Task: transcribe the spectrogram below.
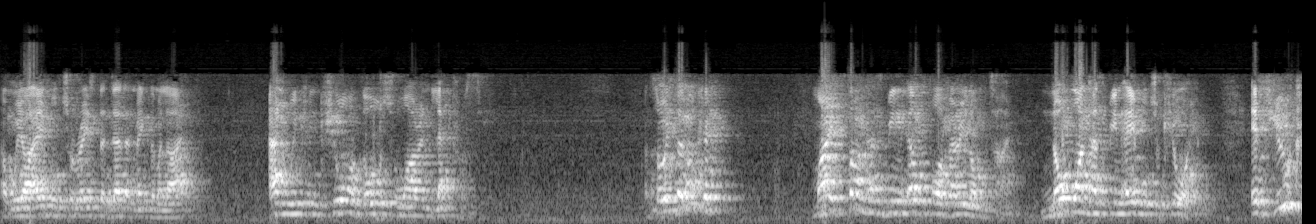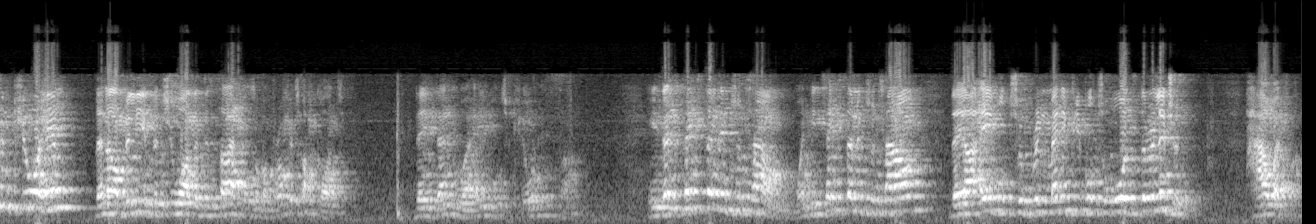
and we are able to raise the dead and make them alive. And we can cure those who are in leprosy. And so he said, okay, my son has been ill for a very long time. No one has been able to cure him. If you can cure him, then I'll believe that you are the disciples of a prophet of God. They then were able to cure his son. He then takes them into town. When he takes them into town, they are able to bring many people towards the religion. However,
